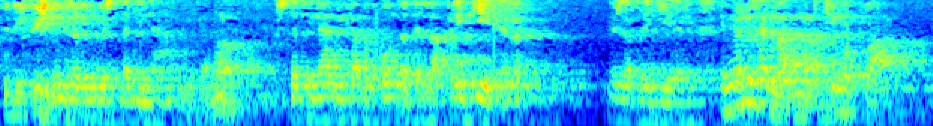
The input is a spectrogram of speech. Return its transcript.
Più difficile entrare in questa dinamica, no? Questa dinamica profonda della preghiera, della preghiera. E mi voglio fermare un attimo qua,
